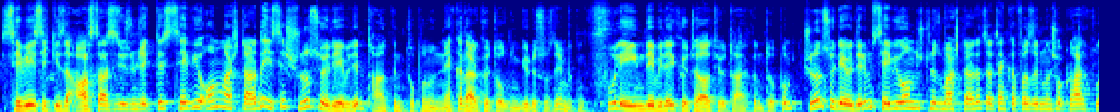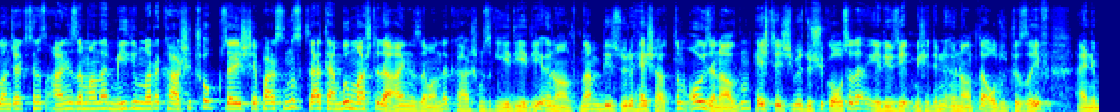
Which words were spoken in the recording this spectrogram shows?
seviye 8'de asla sizi üzmeyecektir. Seviye 10 maçlarda ise şunu söyleyebilirim. Tankın topunun ne kadar kötü olduğunu görüyorsunuz değil mi? Bakın full aim'de bile kötü atıyor tankın topu. Şunu söyleyebilirim. Seviye 10 düştüğünüz maçlarda zaten kafa zırhını çok rahat kullanacaksınız. Aynı zamanda medium'lara karşı çok güzel iş yaparsınız. Zaten bu maçta da aynı zamanda karşımızdaki 7-7'ye ön altından bir sürü hash attım. O yüzden aldım. Hash değişimiz düşük olsa da 777'nin ön altta oldukça zayıf. Hani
